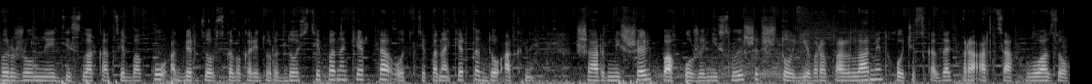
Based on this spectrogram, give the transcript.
Вооруженные дислокации Баку от Бердзорского коридора до Степанакерта, от Степанакерта до Акне. Шарль Мишель, похоже, не слышит, что Европарламент хочет сказать про Арцах Луазо.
